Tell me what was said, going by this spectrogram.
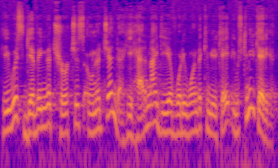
He was giving the church his own agenda. He had an idea of what he wanted to communicate, he was communicating it.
